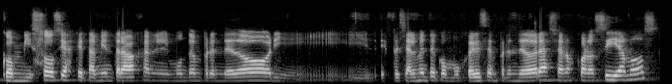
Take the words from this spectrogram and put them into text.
con, mis socias que también trabajan en el mundo emprendedor y especialmente con mujeres emprendedoras, ya nos conocíamos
